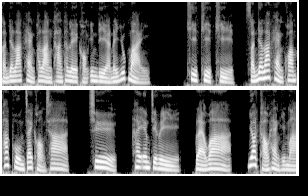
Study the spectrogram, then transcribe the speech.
สัญลักษณ์แห่งพลังทางทะเลของอินเดียในยุคใหม่ ขีดขีดขีด สัญลักษณ์แห่งความภาคภูมิใจของชาติ ชื่อ Hyamgiri แปลว่า ยอดเขาแห่งหิมะ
